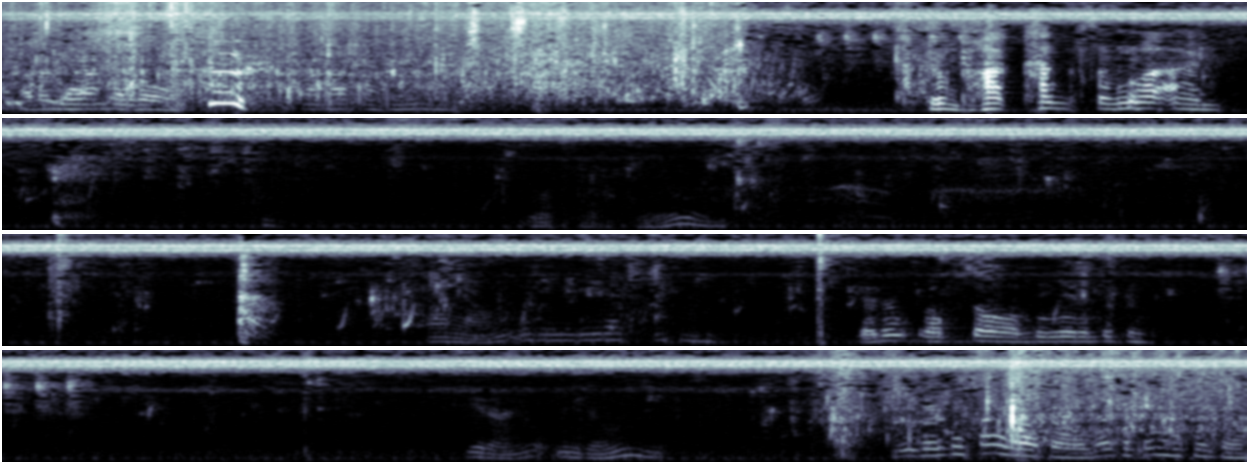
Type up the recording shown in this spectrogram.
Bro. Kebakang semuaan. Jadi ngopso pinggir itu. kiranya minum. Ini kan salah tuh, enggak ketemu tuh.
